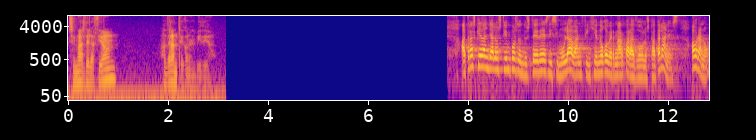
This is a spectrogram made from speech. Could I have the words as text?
Sin más dilación, adelante con el vídeo. Atrás quedan ya los tiempos donde ustedes disimulaban fingiendo gobernar para todos los catalanes. Ahora no,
